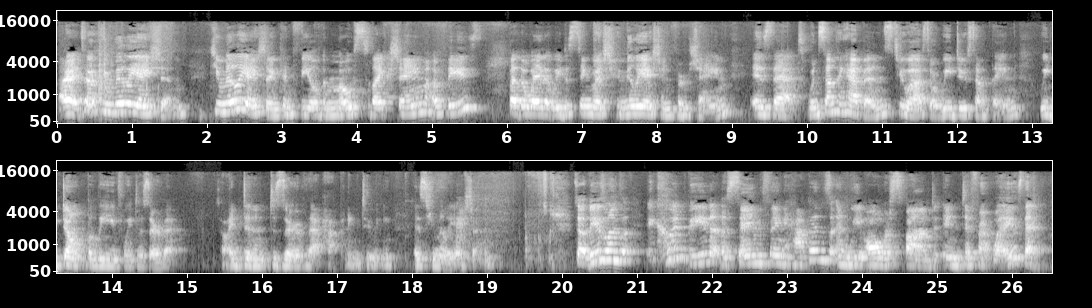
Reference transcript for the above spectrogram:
All right, so humiliation. Humiliation can feel the most like shame of these, but the way that we distinguish humiliation from shame is that when something happens to us or we do something, we don't believe we deserve it. So I didn't deserve that happening to me is humiliation. So these ones, it could be that the same thing happens and we all respond in different ways. That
